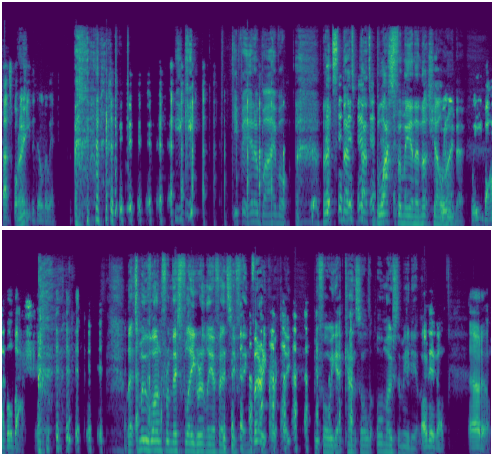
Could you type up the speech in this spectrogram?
That's what Right. we keep the dildo in. you keep, keep it in a Bible. That's that's that's blasphemy in a nutshell, We- right there. We Bible bash. Let's move on from this flagrantly offensive thing very quickly before we get cancelled almost immediately. oh dear God. Oh no.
